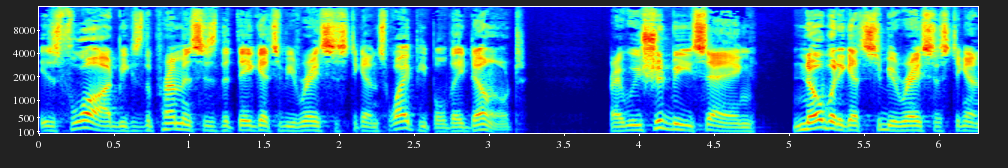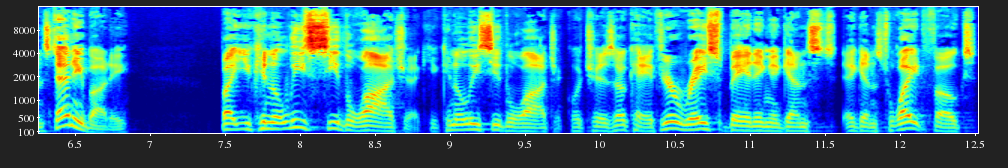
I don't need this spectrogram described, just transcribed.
is flawed because the premise is that they get to be racist against white people. They don't. Right? We should be saying nobody gets to be racist against anybody. But you can at least see the logic. You can at least see the logic, which is okay, if you're race baiting against against white folks,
